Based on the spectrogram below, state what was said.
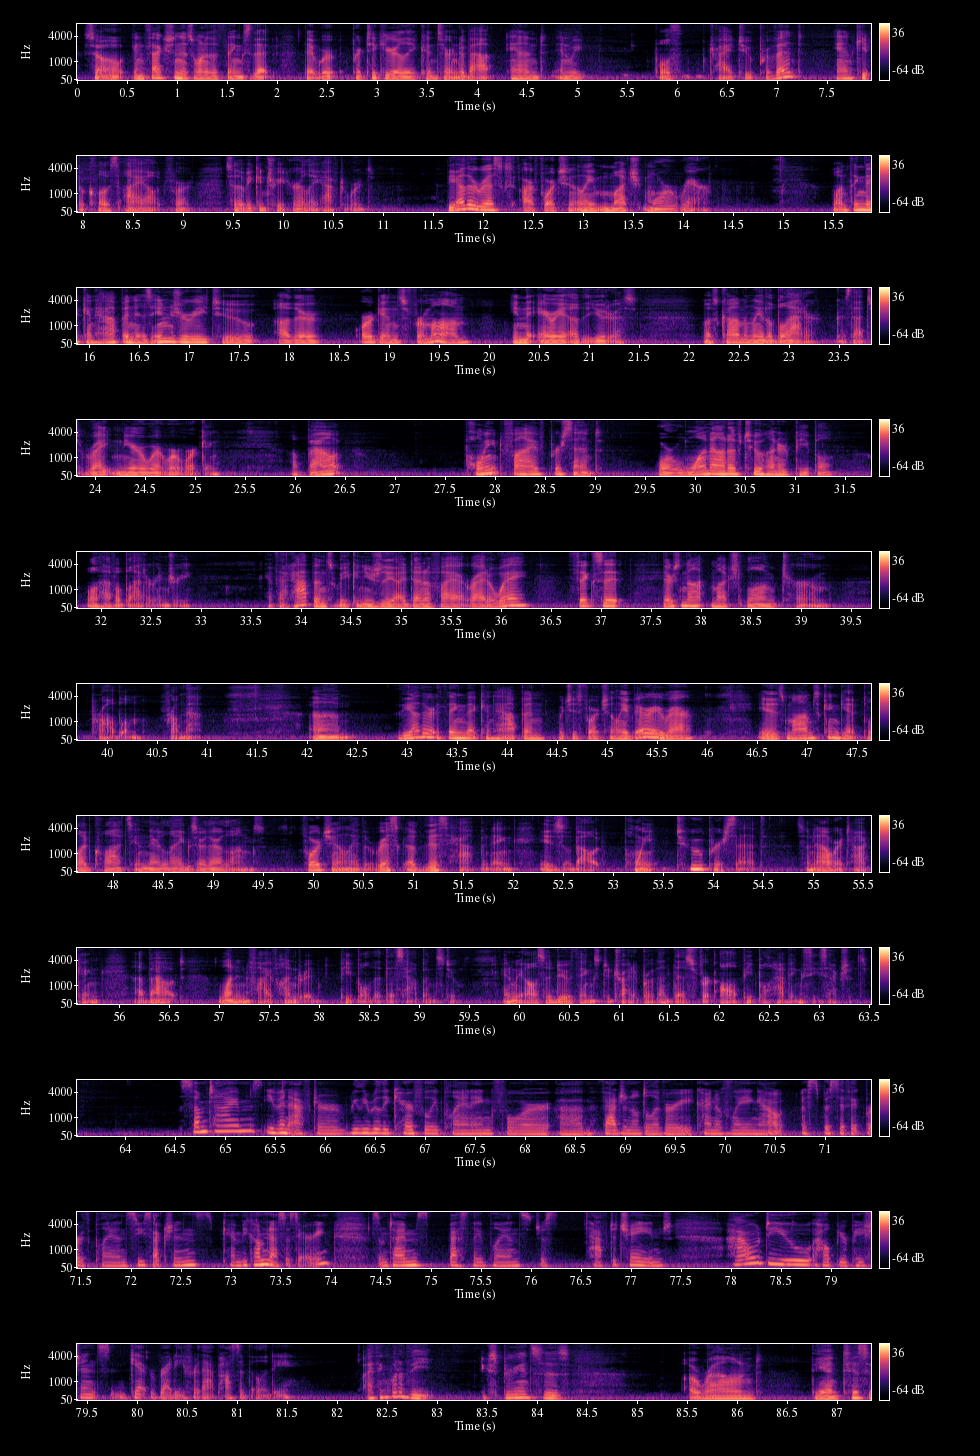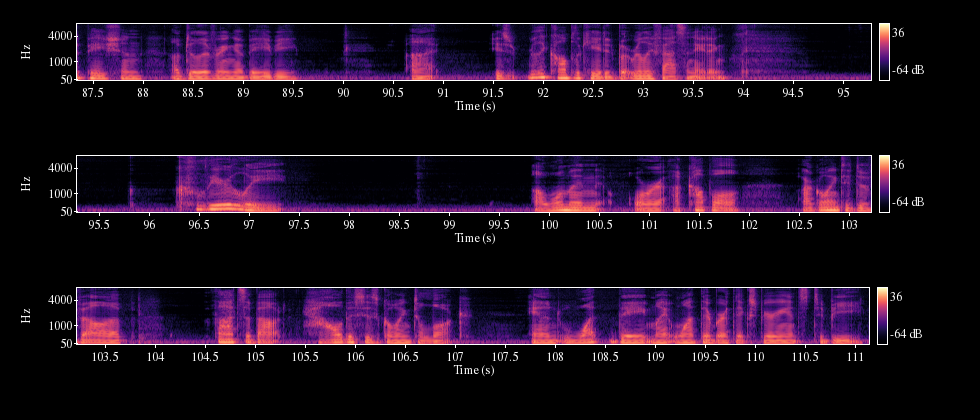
So infection is one of the things that, that we're particularly concerned about, and, and we both try to prevent and keep a close eye out for so that we can treat early afterwards. The other risks are fortunately much more rare. One thing that can happen is injury to other organs for mom in the area of the uterus, most commonly the bladder, because that's right near where we're working. About 0.5% or 1 out of 200 people will have a bladder injury. If that happens, we can usually identify it right away, fix it, there's not much long term problem from that. Um, the other thing that can happen, which is fortunately very rare, is moms can get blood clots in their legs or their lungs. Fortunately, the risk of this happening is about 0.2%. So now we're talking about 1 in 500 people that this happens to. And we also do things to try to prevent this for all people having C sections. Sometimes, even after really, really carefully planning for um, vaginal delivery, kind of laying out a specific birth plan, C sections can become necessary. Sometimes best laid plans just have to change. How do you help your patients get ready for that possibility? I think one of the experiences around the anticipation of delivering a baby uh, is really complicated but really fascinating clearly a woman or a couple are going to develop thoughts about how this is going to look and what they might want their birth experience to be.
